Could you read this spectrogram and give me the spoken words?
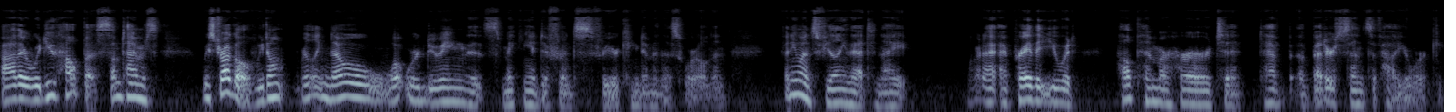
Father, would you help us? Sometimes we struggle. We don't really know what we're doing that's making a difference for your kingdom in this world. And if anyone's feeling that tonight, Lord, I, I pray that you would help him or her to, to have a better sense of how you're working.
